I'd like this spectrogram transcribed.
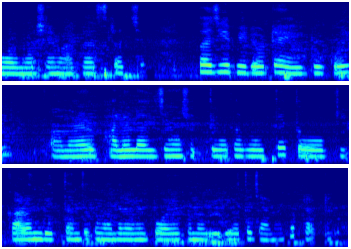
বরমশাই মাথা আসছে তো আজকে ভিডিওটা এইটুকুই। আমার ভালো লাগছে না সত্যি কথা বলতে। তো কি কারণ বৃত্তান্ত তোমাদের আমি পরে কোনো ভিডিওতে জানাব। টাটা।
